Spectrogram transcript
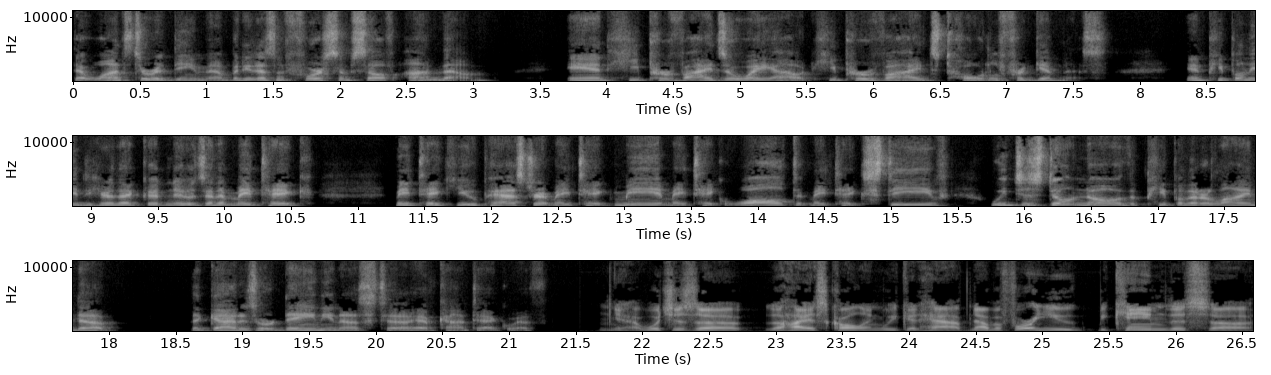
that wants to redeem them but he doesn't force himself on them. And he provides a way out. He provides total forgiveness. And people need to hear that good news. And it may take may take you pastor. It may take me. It may take walt. It may take steve. We just don't know the people that are lined up that god is ordaining us to have contact with. Yeah which is uh, the highest calling we could have. Now before you became this uh,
